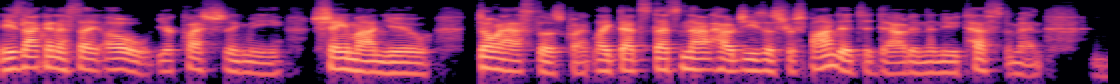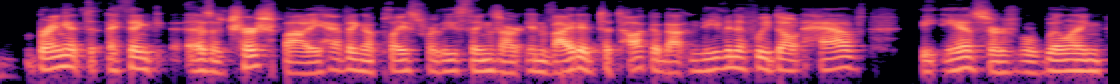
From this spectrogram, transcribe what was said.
He's not going to say, "Oh, you're questioning me. Shame on you. Don't ask those questions." Like that's that's not how Jesus responded to doubt in the New Testament. Mm-hmm. Bring it, to, I think, as a church body, having a place where these things are invited to talk about, and even if we don't have the answers, we're willing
